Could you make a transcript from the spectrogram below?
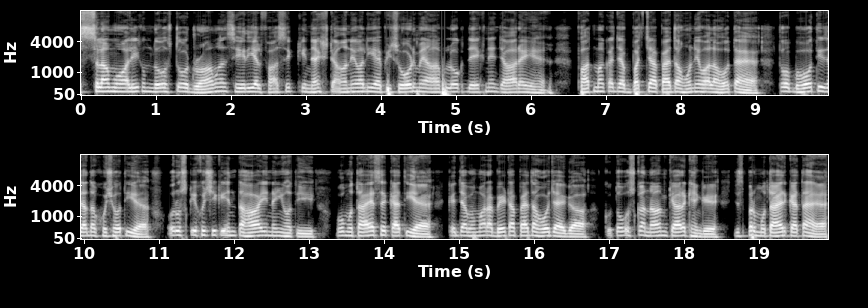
असलम दोस्तों, ड्रामा सीरियल फासिक की नेक्स्ट आने वाली एपिसोड में आप लोग देखने जा रहे हैं। फातिमा का जब बच्चा पैदा होने वाला होता है तो बहुत ही ज़्यादा खुश होती है और उसकी खुशी की इंतहा ही नहीं होती। वो मुतायर से कहती है कि जब हमारा बेटा पैदा हो जाएगा तो उसका नाम क्या रखेंगे? जिस पर मुताहिर कहता है,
